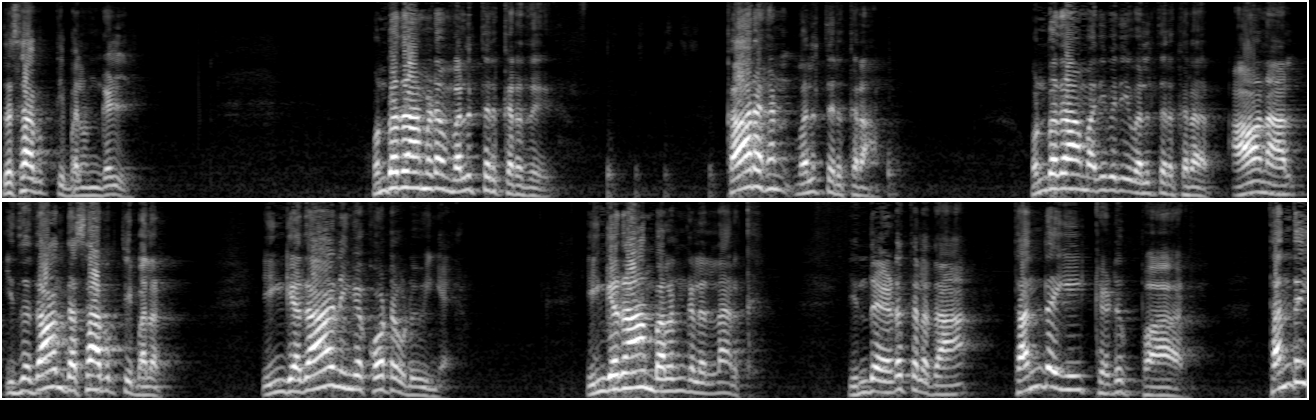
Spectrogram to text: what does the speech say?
தசாபக்தி பலன்கள். ஒன்பதாம் இடம் வலுத்திருக்கிறது. காரகன் வலுத்திருக்கிறான். ஒன்பதாம் அதிபதி வலுத்திருக்கிறார். ஆனால் இதுதான் தசாபக்தி பலன். இங்கே தான் நீங்கள் கோட்டை விடுவீங்க. இங்கே தான் பலன்கள் எல்லாம் இருக்கு. இந்த இடத்துல தான் தந்தையை கெடுப்பார். தந்தை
